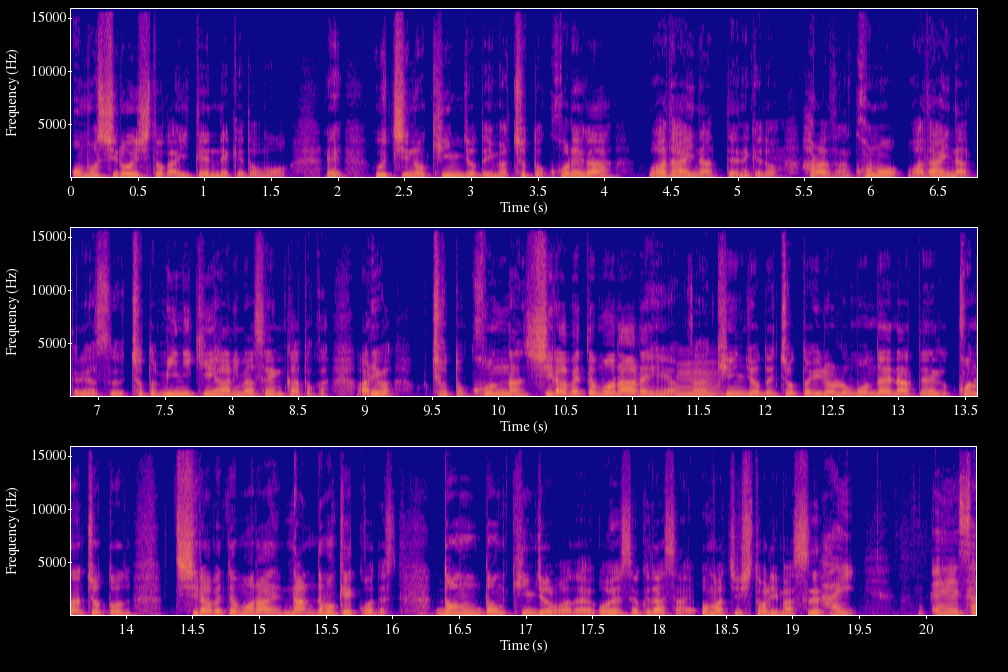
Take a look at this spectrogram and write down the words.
面白い人がいてんねんけども。えうちの近所で今ちょっとこれが話題になってんねんけど原田さんこの話題になってるやつちょっと見に来はりませんかとかあるいはちょっとこんなん調べてもらわれへんやんか、うん、近所でちょっといろいろ問題になってんねんけどこんなんちょっと調べてもらわへん。何でも結構です。どんどん近所の話題お寄せください。お待ちしております。はい。えー、採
